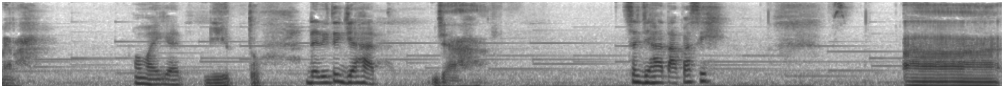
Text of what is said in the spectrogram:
merah. Oh my god. Gitu. Dan itu jahat? Jahat. Sejahat apa sih? Ah,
